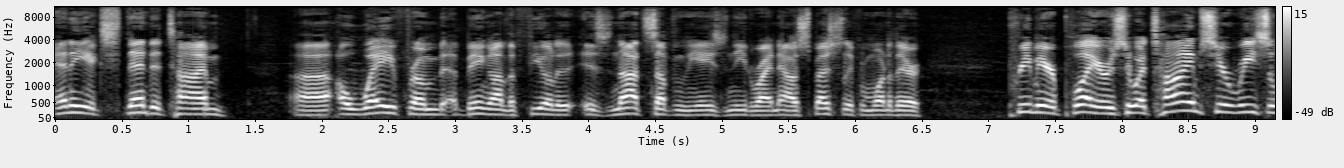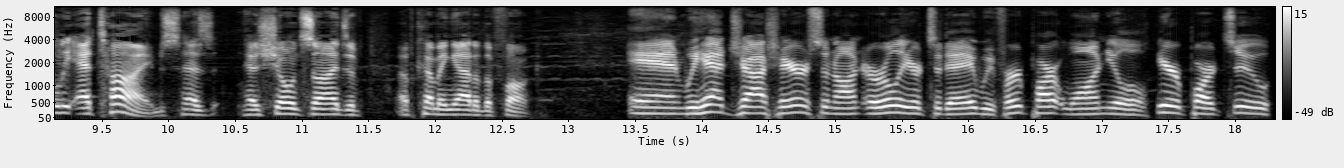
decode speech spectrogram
any extended time uh, away from being on the field is not something the A's need right now, especially from one of their premier players who, at times here recently, at times has has shown signs of, of coming out of the funk. And we had Josh Harrison on earlier today. We've heard part one. You'll hear part two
